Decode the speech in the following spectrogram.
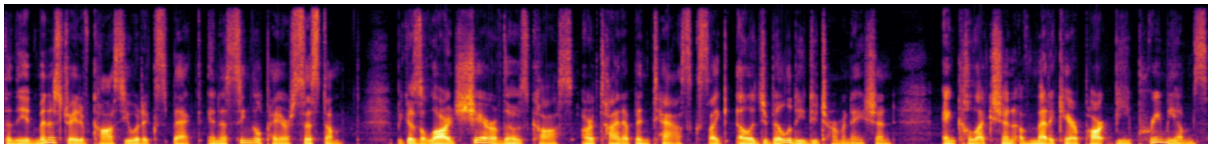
than the administrative costs you would expect in a single payer system, because a large share of those costs are tied up in tasks like eligibility determination and collection of Medicare Part B premiums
